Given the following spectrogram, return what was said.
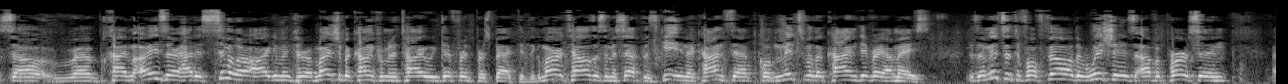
So Reb Chaim Oizer had a similar argument to Reb Moshe, but coming from an entirely different perspective. The Gemara tells us in Masechtas Gittin a concept called mitzvah l'kaim divrei ames. There's a mitzvah to fulfill the wishes of a person uh,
